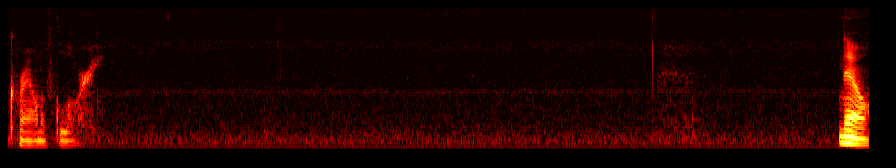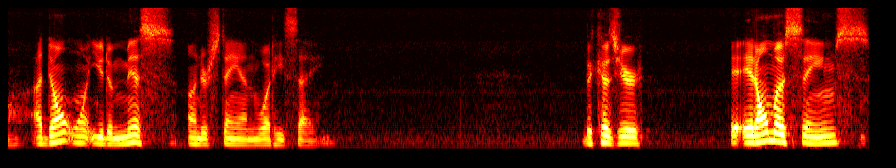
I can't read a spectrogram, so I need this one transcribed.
crown of glory. Now, I don't want you to misunderstand what he's saying. Because you're it almost seems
